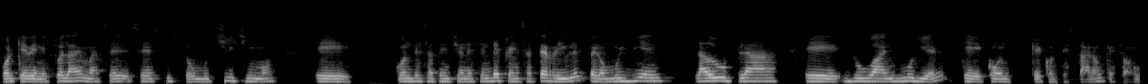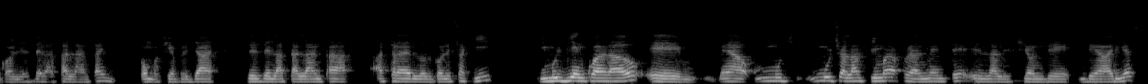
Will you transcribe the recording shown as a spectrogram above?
porque Venezuela además se, se despistó muchísimo. Eh, con desatenciones en defensa terribles, pero muy bien la dupla eh, Muriel, que, con, que contestaron, que son goles del Atalanta, y como siempre ya desde el Atalanta a traer los goles aquí, y muy bien cuadrado. Eh, me da mucha lástima realmente la lesión de, de, Arias,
